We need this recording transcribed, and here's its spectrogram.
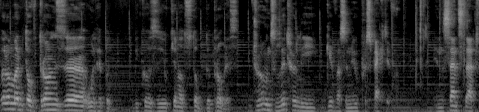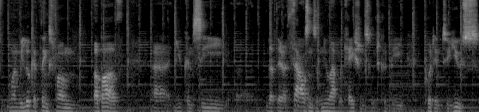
Development of drones uh, will happen because you cannot stop the progress. Drones literally give us a new perspective in the sense that when we look at things from above, uh, you can see uh, that there are thousands of new applications which could be put into use.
